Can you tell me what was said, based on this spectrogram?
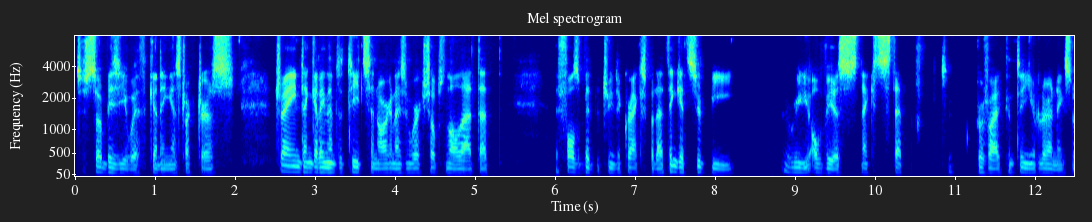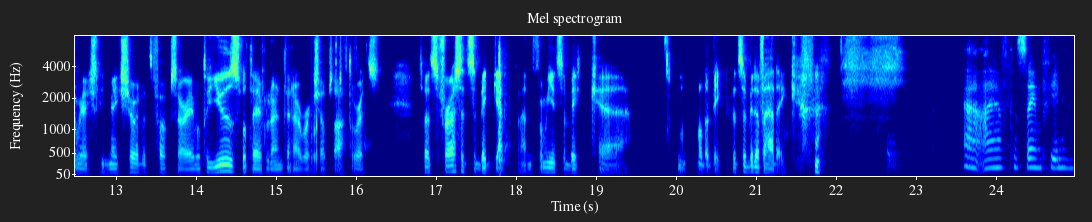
just so busy with getting instructors trained and getting them to teach and organizing workshops and all that, that it falls a bit between the cracks, but I think it should be a really obvious next step to provide continued learning. So we actually make sure that folks are able to use what they've learned in our workshops afterwards. So it's for us, it's a big gap. And for me, it's a big, uh, not a big, but it's a bit of a headache. uh, I have the same feeling.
